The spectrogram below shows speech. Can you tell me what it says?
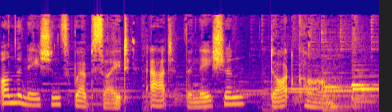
on the nation's website at thenation.com.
